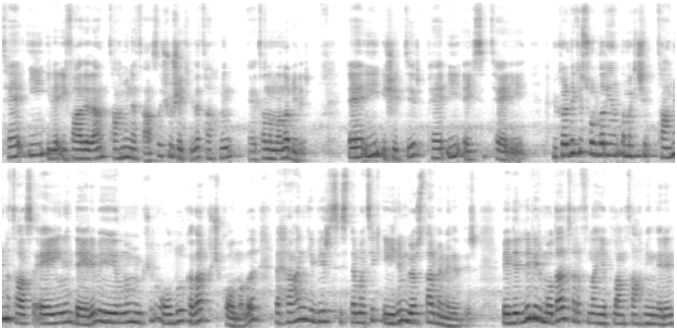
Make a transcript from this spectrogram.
ti ile ifade eden tahmin hatası şu şekilde tahmin e, tanımlanabilir. EI eşittir PI eksi TI. Yukarıdaki soruları yanıtlamak için tahmin hatası EI'nin değeri ve yayılımı mümkün olduğu kadar küçük olmalı ve herhangi bir sistematik eğilim göstermemelidir. Belirli bir model tarafından yapılan tahminlerin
